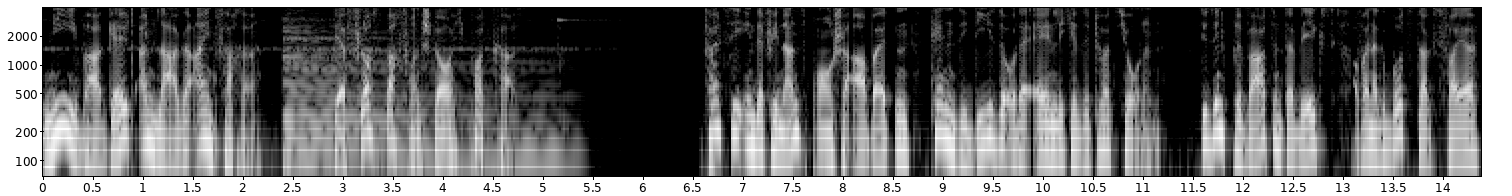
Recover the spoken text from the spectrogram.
Nie war Geldanlage einfacher. Der Flossbach von Storch Podcast. Falls Sie in der Finanzbranche arbeiten, kennen Sie diese oder ähnliche Situationen. Sie sind privat unterwegs auf einer Geburtstagsfeier,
